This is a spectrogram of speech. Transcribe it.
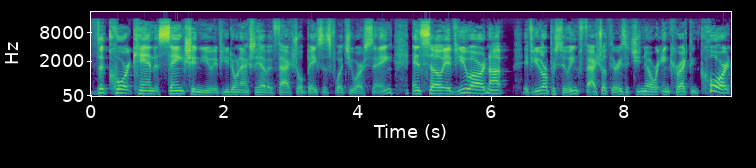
the court can sanction you if you don't actually have a factual basis for what you are saying. And so if you are not if you are pursuing factual theories that you know are incorrect in court,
